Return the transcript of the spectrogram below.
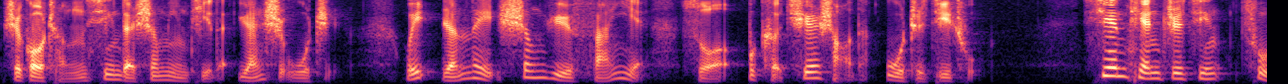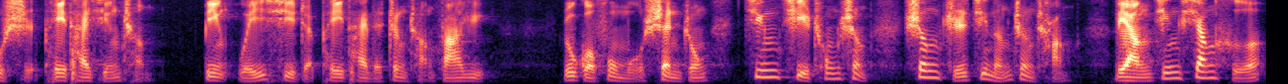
是构成新的生命体的原始物质，为人类生育繁衍所不可缺少的物质基础。先天之精促使胚胎形成，并维系着胚胎的正常发育。如果父母肾中精气充盛，生殖机能正常，两精相合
